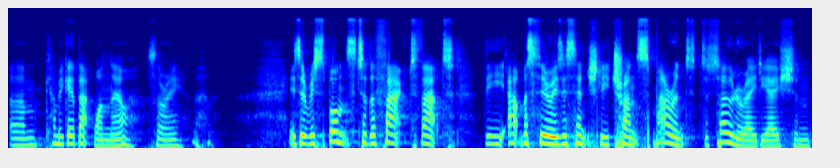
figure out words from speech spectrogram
um, can we go back one now? Sorry. is a response to the fact that the atmosphere is essentially transparent to solar radiation,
